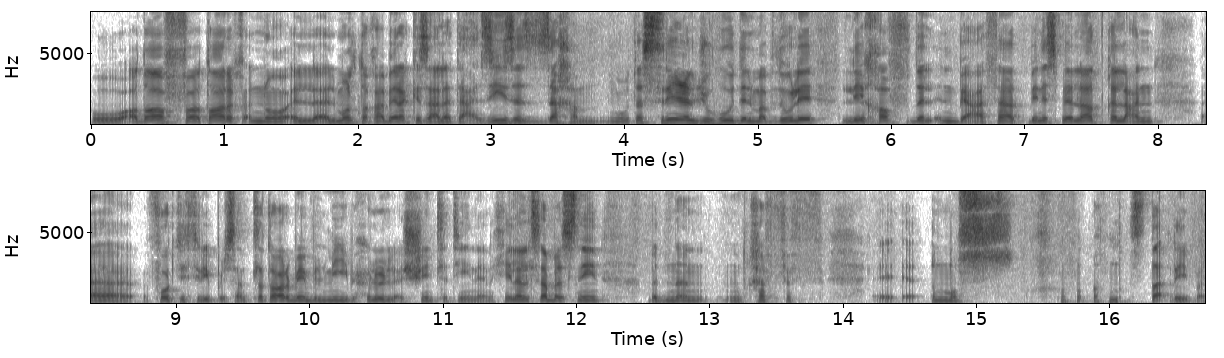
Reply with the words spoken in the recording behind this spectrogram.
وأضاف طارق إنه الملتقى بيركز على تعزيز الزخم وتسريع الجهود المبذولة لخفض الانبعاثات بنسبة لا تقل عن 43% آه، 43% بحلول 2030 يعني خلال سبع سنين بدنا نخفف آه، النص النص تقريبا.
